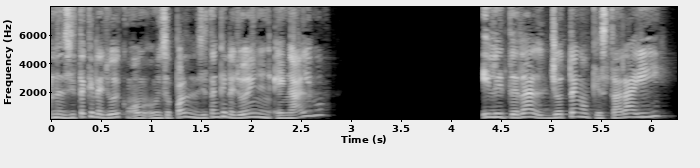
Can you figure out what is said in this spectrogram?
necesita que le ayude, o mis papás necesitan que le ayuden en, algo. Y literal, yo tengo que estar ahí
